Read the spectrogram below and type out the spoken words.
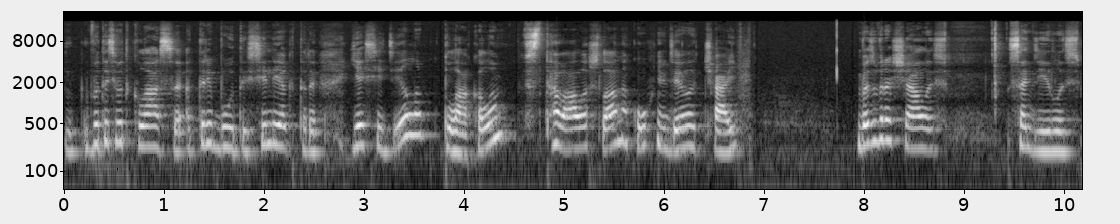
вот эти вот классы, атрибуты, селекторы. Я сидела, плакала, вставала, шла на кухню делать чай, возвращалась, садилась,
